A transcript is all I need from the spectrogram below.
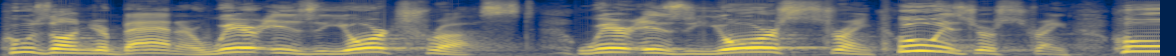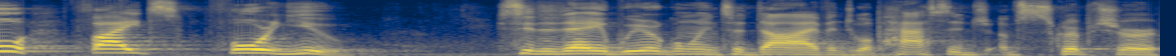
Who's on your banner? Where is your trust? Where is your strength? Who is your strength? Who fights for you? See, today we are going to dive into a passage of Scripture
